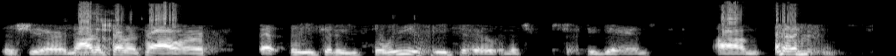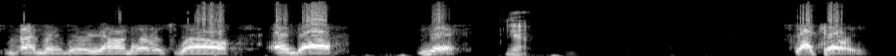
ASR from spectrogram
this year. Not a ton of power, but he's hitting 382 in his 50 games. Um, Rymer Liriano as well. And, uh, Nick. Yeah. Scott Kelly.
